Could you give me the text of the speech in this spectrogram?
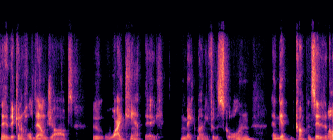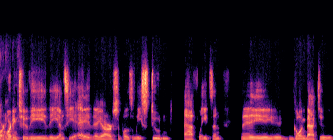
They, they can hold down jobs. Why can't they make money for the school and and get compensated well, according to the the NCAA, they are supposedly student athletes, and they going back to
